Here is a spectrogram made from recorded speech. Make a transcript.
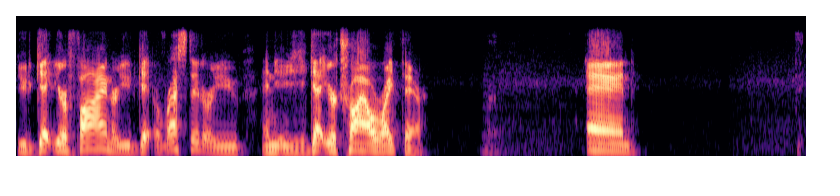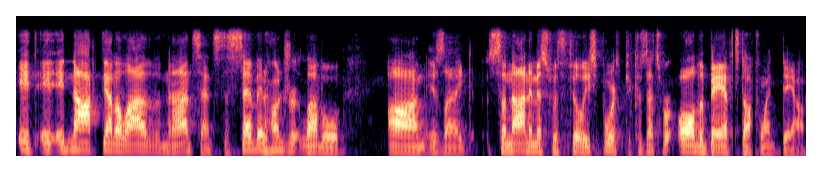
You'd get your fine or you'd get arrested or you and you, you get your trial right there. And it, it, it knocked out a lot of the nonsense. The 700 level um, is like synonymous with Philly sports because that's where all the bad stuff went down.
